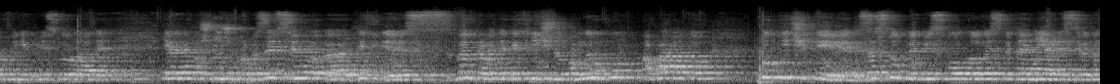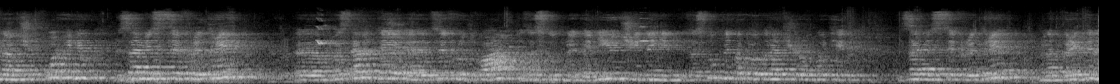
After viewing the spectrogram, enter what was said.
органів міської ради. Я також вношу пропозицію е, е, виправити технічну помилку перейти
